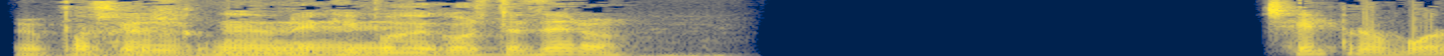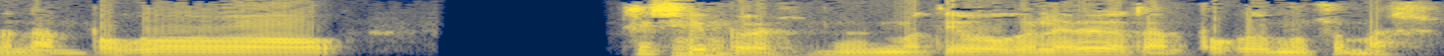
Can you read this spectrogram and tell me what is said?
Pero pues es un equipo de coste cero. Sí, pero bueno, tampoco. Sí, sí, pues el motivo que le veo, tampoco hay mucho más.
